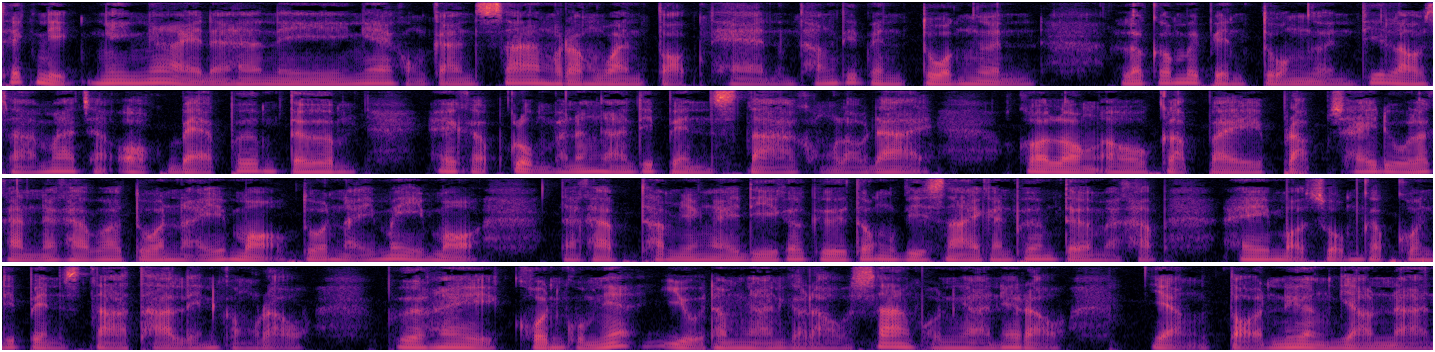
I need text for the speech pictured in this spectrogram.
เทคนิคง่ายๆนะฮะในแง่ของการสร้างรางวัลตอบแทนทั้งที่เป็นตัวเงิน แล้วก็ไม่เป็นตัวเงินที่เราสามารถจะออกแบบเพิ่มเติม ให้กับกลุ่มพนักงงานที่เป็นสตาร์ของเราได้ ก็ลองเอากลับไปปรับใช้ดูแล้วกันนะครับ ว่าตัวไหนเหมาะตัวไหนไม่เหมาะนะครับทำยังไงดีก็คือต้องดีไซน์กันเพิ่มเติมครับ ให้เหมาะสมกับคนที่เป็น Star Talent ของเรา เพื่อให้คนกลุ่มนี้อยู่ทำงานกับเราสร้างผลงานให้เราอย่างต่อเนื่องยาวนาน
